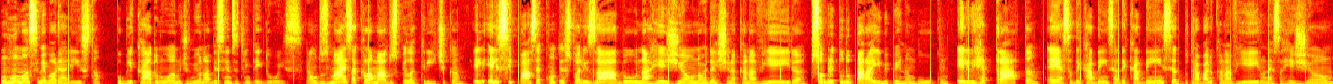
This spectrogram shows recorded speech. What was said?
Um romance memorialista, publicado no ano de 1932. É um dos mais aclamados pela crítica. Ele, ele se passa, é contextualizado na região nordestina canavieira, sobretudo Paraíba e Pernambuco. Ele retrata é, essa decadência, a decadência do trabalho canavieiro nessa região.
